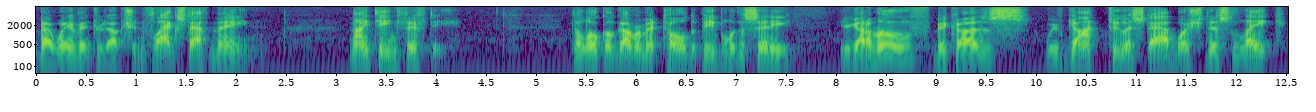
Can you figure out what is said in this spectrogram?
by way of introduction Flagstaff, Maine, 1950. The local government told the people of the city, you got to move because we've got to establish this lake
